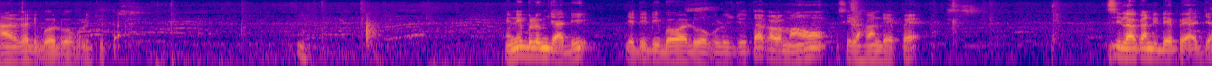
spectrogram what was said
harga di bawah 20 juta. Ini belum jadi. Jadi di bawah 20 juta kalau mau silahkan DP silahkan di DP aja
